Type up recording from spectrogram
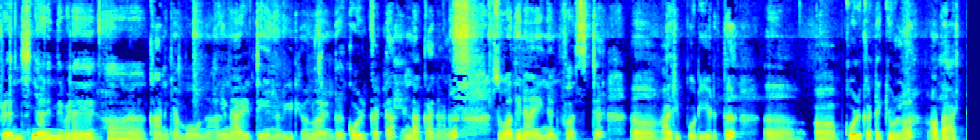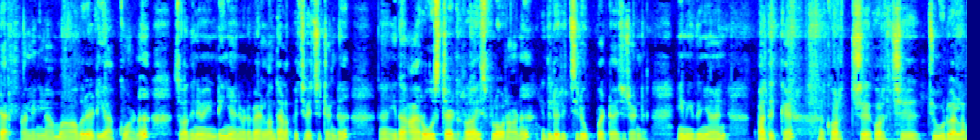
ഫ്രണ്ട്സ് ഞാനിന്നിവിടെ കാണിക്കാൻ പോകുന്ന അല്ലെങ്കിൽ നാരേറ്റ് ചെയ്യുന്ന വീഡിയോ എന്ന് പറയുന്നത് കോഴിക്കട്ട ഉണ്ടാക്കാനാണ്. സോ അതിനായി ഞാൻ ഫസ്റ്റ് അരിപ്പൊടി എടുത്ത് കോഴിക്കട്ടയ്ക്കുള്ള ആ ബാറ്റർ അല്ലെങ്കിൽ ആ മാവ് റെഡിയാക്കുവാണ്. സോ അതിന് വേണ്ടി ഞാനിവിടെ വെള്ളം തിളപ്പിച്ച് വെച്ചിട്ടുണ്ട്. ഇത് റോസ്റ്റഡ് റൈസ് ഫ്ലോറാണ് ഇതിലൊരിച്ചിരി ഉപ്പിട്ട് വെച്ചിട്ടുണ്ട്. ഇനി ഇത് ഞാൻ പതുക്കെ കുറച്ച് കുറച്ച് ചൂടുവെള്ളം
